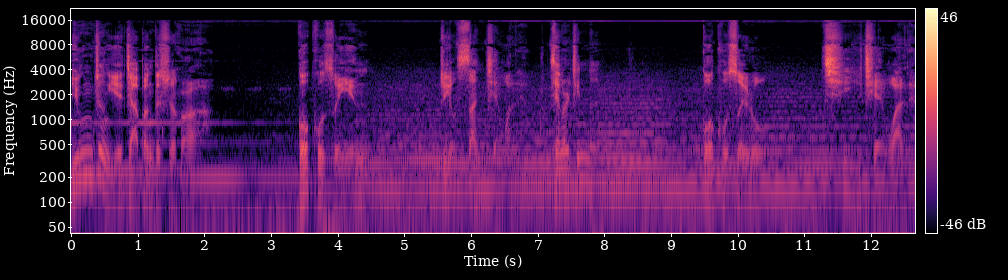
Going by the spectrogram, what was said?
雍正爷驾崩的时候啊，国库存银只有三千万两，现而今呢，国库岁入七千万两。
